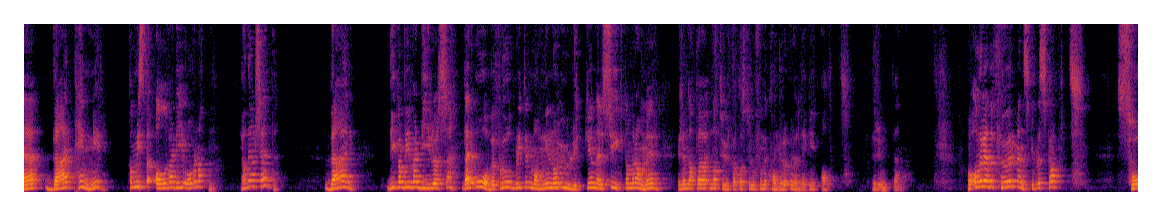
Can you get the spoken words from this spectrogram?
Eh, der penger kan miste all verdi over natten. Ja, det har skjedd. Der de kan bli verdiløse. Der overflod blir til mangel når ulykken eller sykdom rammer, eller naturkatastrofene kommer og ødelegger alt rundt den. Og allerede før mennesket ble skapt, så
